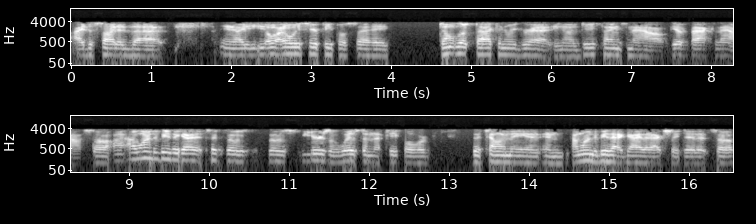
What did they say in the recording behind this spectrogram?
I decided that you know you know I always hear people say don't look back and regret. You know, do things now, give back now. So I, I wanted to be the guy that took those those years of wisdom that people were that telling me, and, and I wanted to be that guy that actually did it. So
